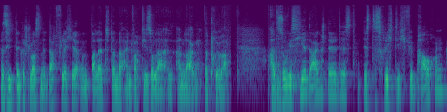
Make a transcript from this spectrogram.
er sieht eine geschlossene Dachfläche und ballert dann da einfach die Solaranlagen darüber. Also so wie es hier dargestellt ist, ist es richtig. Wir brauchen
